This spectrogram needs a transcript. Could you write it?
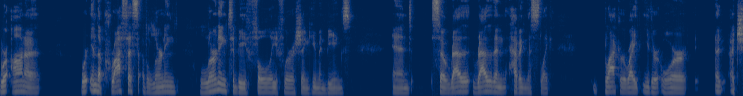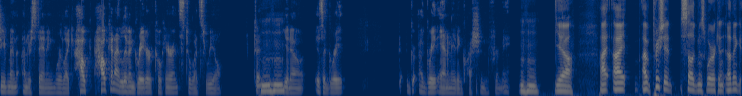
we're on a we're in the process of learning learning to be fully flourishing human beings and so rather rather than having this like black or white either or a- achievement understanding we're like how how can i live in greater coherence to what's real to Mm-hmm. you know is a great a great animating question for me Mm-hmm. Yeah. I, I I appreciate Seligman's work, and I think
